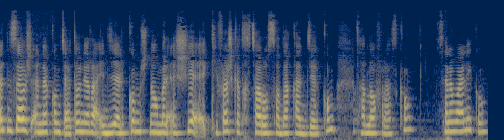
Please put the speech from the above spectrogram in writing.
ما تنساوش أنكم تعطوني الراي ديالكم شنو هما الأشياء كيفاش كتختاروا الصداقات ديالكم. تهلاو في راسكم. السلام عليكم.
